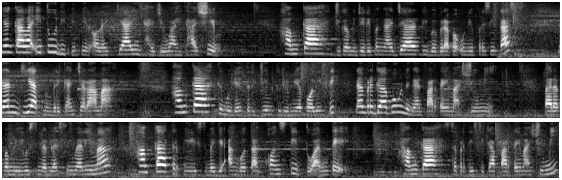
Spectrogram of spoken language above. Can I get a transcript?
yang kala itu dipimpin oleh Kiai Haji Wahid Hashim. Hamka juga menjadi pengajar di beberapa universitas dan giat memberikan ceramah. Hamka kemudian terjun ke dunia politik dan bergabung dengan Partai Masyumi. Pada pemilu 1955, Hamka terpilih sebagai anggota konstituante. Hamka, seperti sikap Partai Masyumi,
